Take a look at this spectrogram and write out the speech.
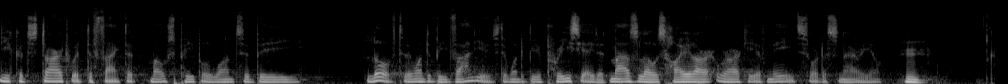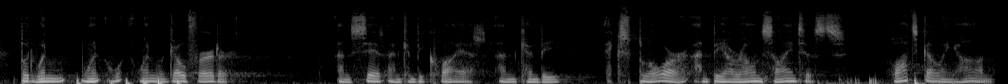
you could start with the fact that most people want to be loved, they want to be valued, they want to be appreciated. Maslow's hierarchy of needs sort of scenario. Hmm. But when, when, when we go further and sit and can be quiet and can be explore and be our own scientists, what's going on?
